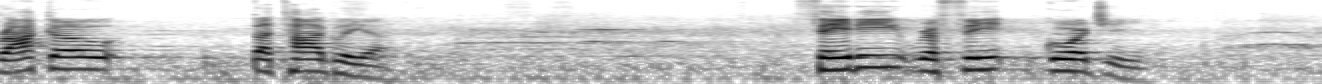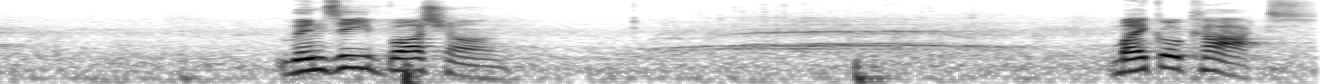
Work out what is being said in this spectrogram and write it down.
Rocco Battaglia, Fadi Rafit Gorgi, Lindsay Boshong, Michael Cox.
